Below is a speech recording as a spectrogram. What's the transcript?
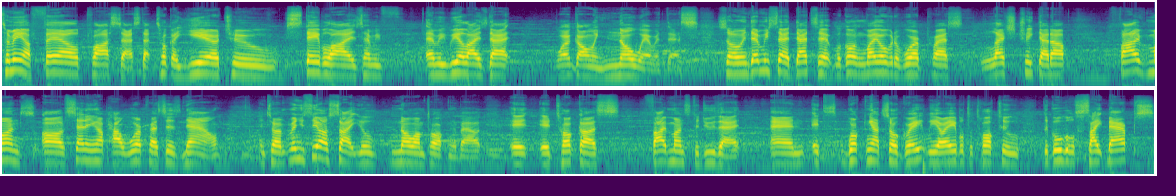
to me, a failed process that took a year to stabilize, and we, and we realized that we're going nowhere with this. So, and then we said, that's it, we're going right over to WordPress, let's treat that up. Five months of setting up how WordPress is now. And so when you see our site, you'll know I'm talking about. It, it took us five months to do that, and it's working out so great. We are able to talk to the Google sitemaps,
